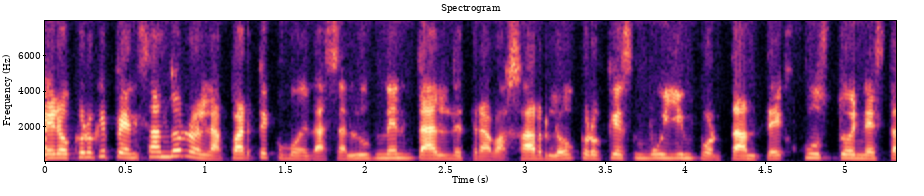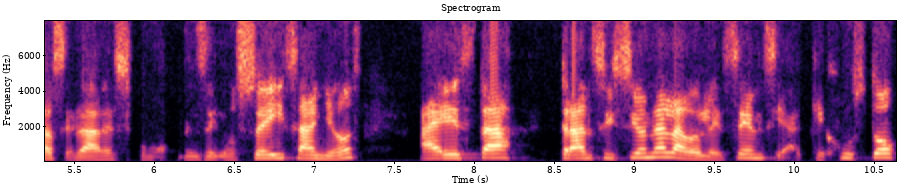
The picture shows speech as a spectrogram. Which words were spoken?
pero creo que pensándolo en la parte como de la salud mental, de trabajarlo, creo que es muy importante justo en estas edades, como desde los seis años, a esta transición a la adolescencia, que justo,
